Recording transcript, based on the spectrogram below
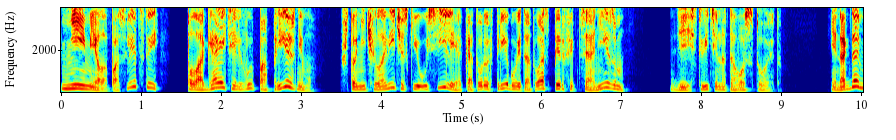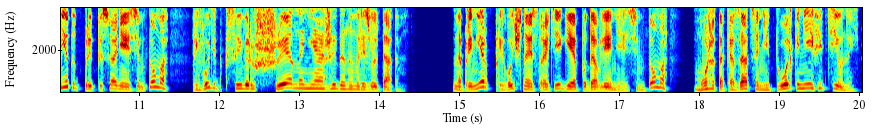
не имело последствий, полагаете ли вы по-прежнему, что нечеловеческие усилия, которых требует от вас перфекционизм, действительно того стоят? Иногда метод предписания симптома приводит к совершенно неожиданным результатам. Например, привычная стратегия подавления симптома может оказаться не только неэффективной,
